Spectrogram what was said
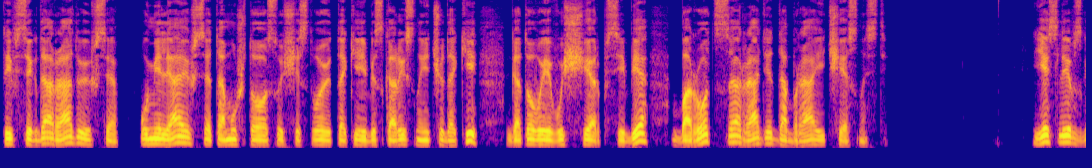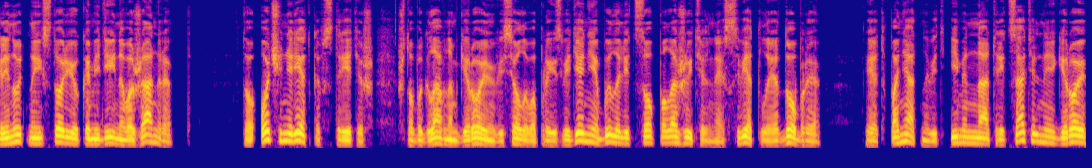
ты всегда радуешься, умиляешься тому, что существуют такие бескорыстные чудаки, готовые в ущерб себе бороться ради добра и честности. Если взглянуть на историю комедийного жанра, то очень редко встретишь, чтобы главным героем веселого произведения было лицо положительное, светлое, доброе. И это понятно, ведь именно отрицательные герои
